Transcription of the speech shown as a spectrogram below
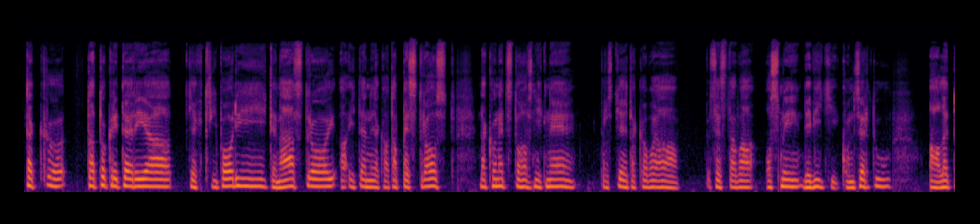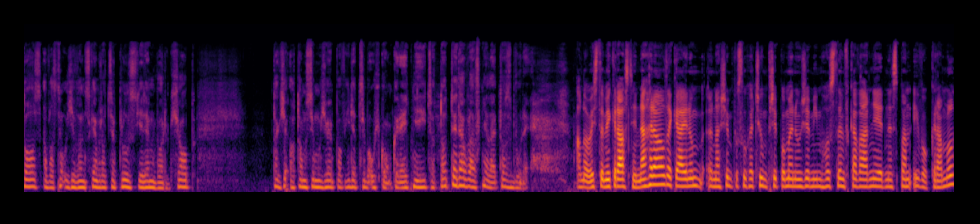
tak tato kritéria těch tří pódií, ten nástroj a i ten, jaká ta pestrost, nakonec z toho vznikne. Prostě taková sestava osmi, devíti koncertů a letos a vlastně už v loňském roce plus jeden workshop, takže o tom si můžeme povídat třeba už konkrétněji, co to teda vlastně letos bude. Ano, vy jste mi krásně nahrál, tak já jenom našim posluchačům připomenu, že mým hostem v kavárně je dnes pan Ivo Kraml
